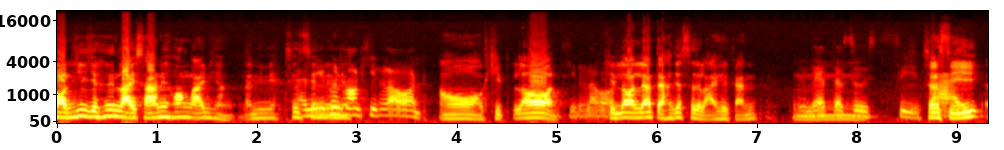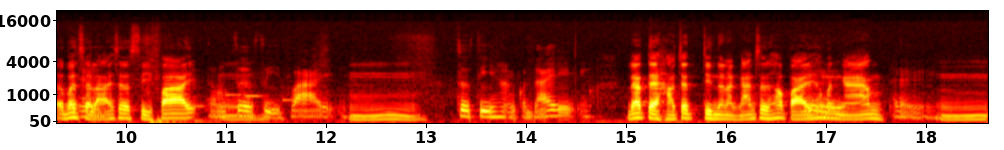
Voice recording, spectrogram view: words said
ก่อนที่จะขึ้นลายซ้าในห้องลายพี่หังอันนี้เนี่ยอันนี้เพิ่นฮอดคิดรอดอ๋อคิดรอดคิดรอดคิดรอดแล้วแต่เขาจะซื้อหลายคือกันอืมแล้วแต่ซื้อ สีเสื้อสีฟ้าเออมันเสื้อหลายเสื้อสีฟ้ายต้องซื้อสีฟ้ายอืมซื้อสีหางก็ได้ แล้วแต่เขาจะจินตนาการซื้อเข้าไปให้มันงามเอออืม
